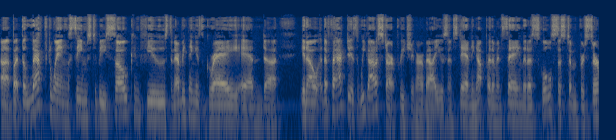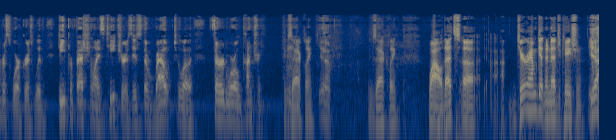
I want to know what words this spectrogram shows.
Uh, but the left wing seems to be so confused and everything is gray. And, uh, you know, the fact is we got to start preaching our values and standing up for them and saying that a school system for service workers with deprofessionalized teachers is the route to a third world country. Exactly. Yeah. Exactly. Wow, that's uh, Jerry. I'm getting an education. Yeah.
